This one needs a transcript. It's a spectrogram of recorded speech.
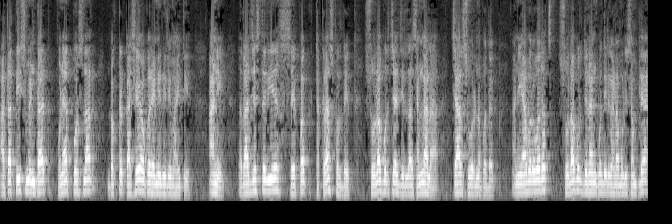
आता तीस मिनिटात पुण्यात पोहोचणार डॉक्टर काशेगावकर यांनी दिली माहिती आणि राज्यस्तरीय सेपक टकरा स्पर्धेत सोलापूरच्या जिल्हा संघाला चार सुवर्णपदक. आणि याबरोबरच सोलापूर दिनांकमधील घडामोडी संपल्या.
